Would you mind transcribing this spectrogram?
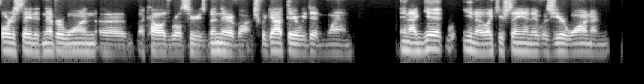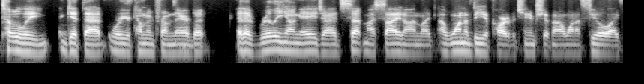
Florida State had never won a, a college World Series. Been there a bunch. We got there, we didn't win and I get, you know, like you're saying, it was year one and totally get that where you're coming from there. But at a really young age, I had set my sight on like, I want to be a part of a championship and I want to feel like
